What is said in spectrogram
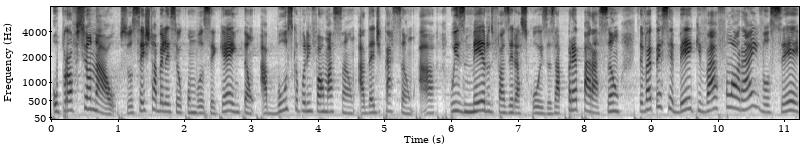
O profissional, se você estabeleceu como você quer, então a busca por informação, a dedicação, a, o esmero de fazer as coisas, a preparação, você vai perceber que vai aflorar em você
